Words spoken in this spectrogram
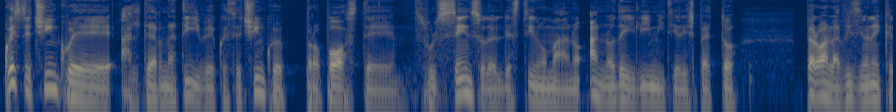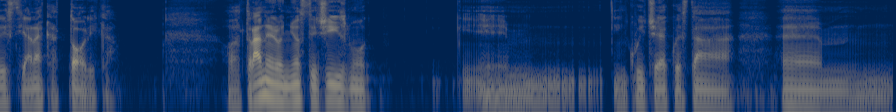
Queste cinque alternative, queste cinque proposte sul senso del destino umano hanno dei limiti rispetto però alla visione cristiana cattolica. Tranne lo gnosticismo, ehm, in cui c'è questa ehm,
